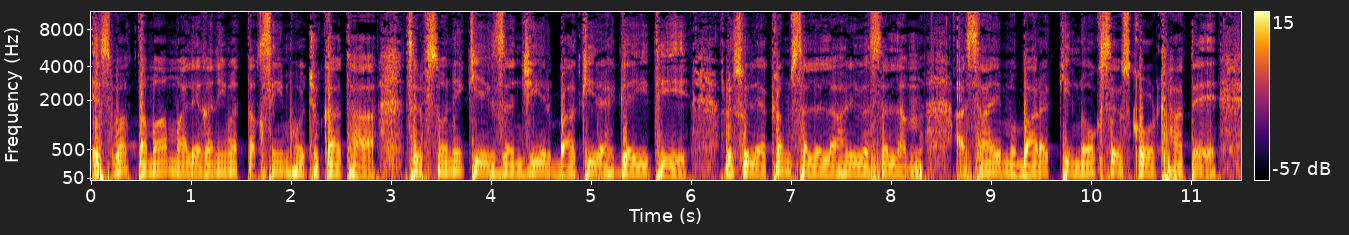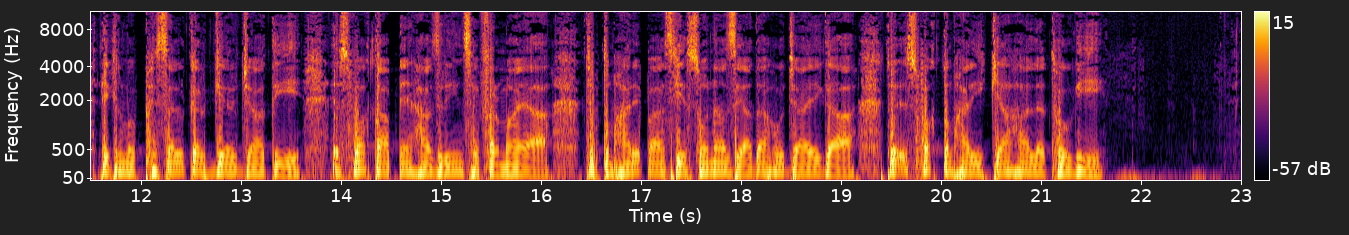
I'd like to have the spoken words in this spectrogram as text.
اس وقت تمام مال غنیمت تقسیم ہو چکا تھا۔ صرف سونے کی ایک زنجیر باقی رہ گئی تھی۔ رسول اکرم صلی اللہ علیہ وسلم عصائے مبارک کی نوک سے اس کو اٹھاتے، لیکن وہ پھسل کر گر جاتی۔ اس وقت آپ نے حاضرین سے فرمایا، جب تمہارے پاس یہ سونا زیادہ ہو جائے گا، تو اس وقت تمہاری کیا حالت ہوگی؟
